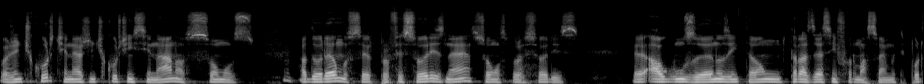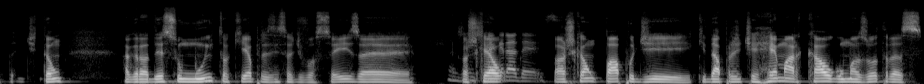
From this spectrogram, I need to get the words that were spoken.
a, a, gente curte, né? A gente curte ensinar. Nós somos, uhum. adoramos ser professores, né? Somos professores é, há alguns anos, então trazer essa informação é muito importante. Então, agradeço muito aqui a presença de vocês. É, acho que, é, acho que é um papo de que dá para a gente remarcar algumas outras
